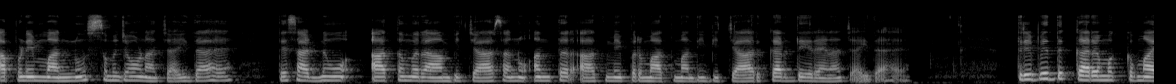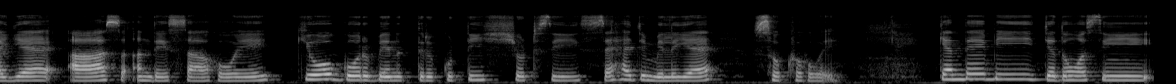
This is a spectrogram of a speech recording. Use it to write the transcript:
ਆਪਣੇ ਮਨ ਨੂੰ ਸਮਝਾਉਣਾ ਚਾਹੀਦਾ ਹੈ ਤੇ ਸਾਨੂੰ ਆਤਮ ਰਾਮ ਵਿਚਾਰ, ਸਾਨੂੰ ਅੰਤਰ ਆਤਮੇ ਪਰਮਾਤਮਾ ਦੀ ਵਿਚਾਰ ਕਰਦੇ ਰਹਿਣਾ ਚਾਹੀਦਾ ਹੈ। ਤ੍ਰਿਵਿਧ ਕਰਮ ਕਮਾਈਐ, ਆਸ ਅੰਦੇਸਾ ਹੋਏ, ਕਿਉ ਗੁਰ ਬਿਨ ਤ੍ਰਿਕੁਟੀ ਛੁਟ ਸੀ, ਸਹਿਜ ਮਿਲਿਐ, ਸੁਖ ਹੋਏ। ਕਹਿੰਦੇ ਵੀ ਜਦੋਂ ਅਸੀਂ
